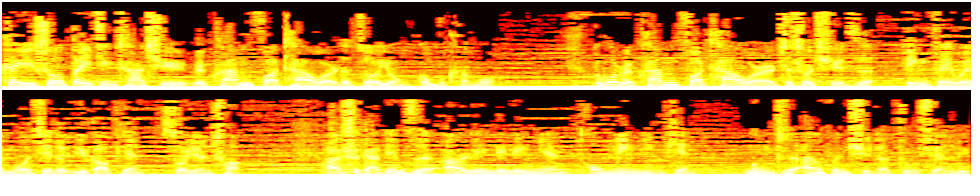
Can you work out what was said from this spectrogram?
可以说，背景插曲《Requiem for Tower》的作用功不可没。不过，《Requiem for Tower》这首曲子并非为《魔戒》的预告片所原创，而是改编自2000年同名影片。《梦之安魂曲》的主旋律。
